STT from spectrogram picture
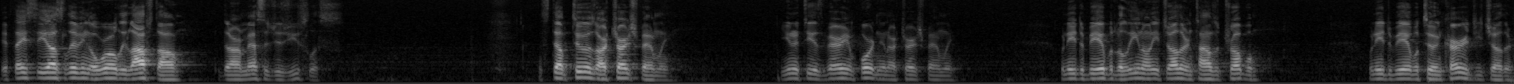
If they see us living a worldly lifestyle, then our message is useless. And step two is our church family. Unity is very important in our church family. We need to be able to lean on each other in times of trouble. We need to be able to encourage each other.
